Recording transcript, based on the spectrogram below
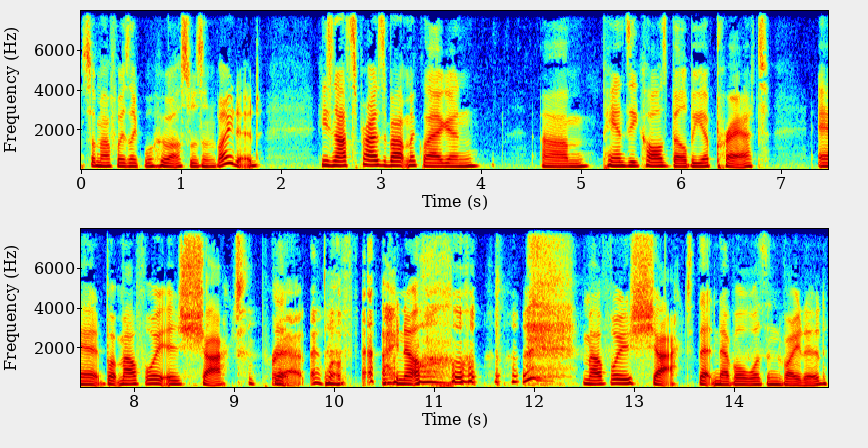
So Malfoy's like, "Well, who else was invited?" He's not surprised about McLaggen. Um, Pansy calls Belby a prat, and but Malfoy is shocked. that- I love that. I know. Malfoy is shocked that Neville was invited,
